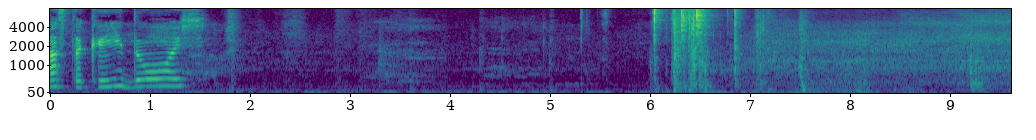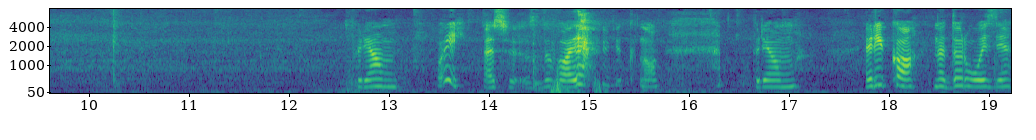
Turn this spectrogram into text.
нас такий дощ. Прям. Ой, аж здуває вікно. Прям ріка на дорозі.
